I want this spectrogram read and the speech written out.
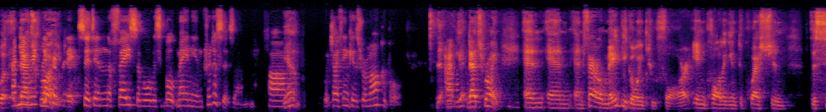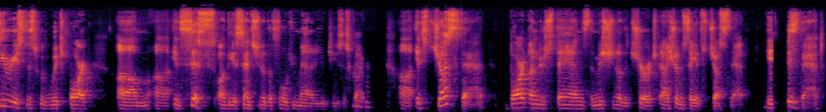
well, and that's he reiterates right. it in the face of all this Bultmannian criticism, um, yeah. which I think is remarkable. Um, yeah, that's right, and and and Farrow may be going too far in calling into question the seriousness with which Barth um, uh, insists on the ascension of the full humanity of Jesus Christ. Mm-hmm. Uh, it's just that Barth understands the mission of the church, and I shouldn't say it's just that. It is that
